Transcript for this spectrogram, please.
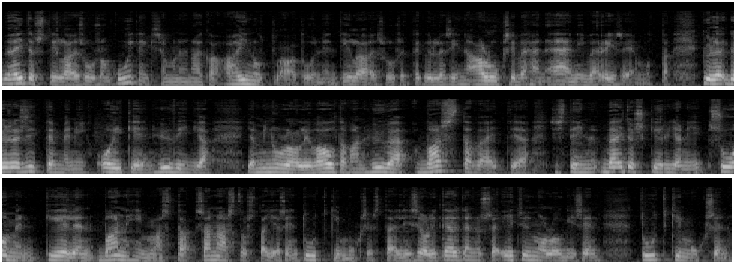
väitöstilaisuus on kuitenkin semmoinen aika ainutlaatuinen tilaisuus, että kyllä siinä aluksi vähän ääni värisee, mutta kyllä, kyllä se sitten meni oikein hyvin. Ja, ja minulla oli valtavan hyvä vastaväittäjä. Siis tein väitöskirjani suomen kielen vanhimmasta sanastosta ja sen tutkimuksesta, eli se oli käytännössä etymologisen tutkimuksen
